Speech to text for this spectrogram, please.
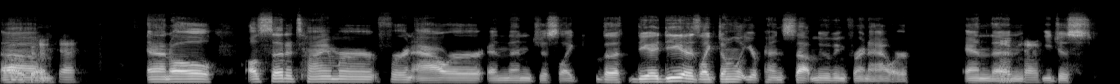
Oh, okay. Um, okay. and I'll I'll set a timer for an hour, and then just like the the idea is like don't let your pen stop moving for an hour, and then Okay. you just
